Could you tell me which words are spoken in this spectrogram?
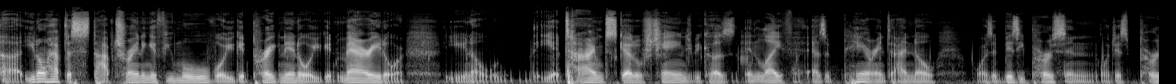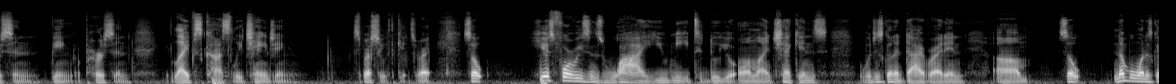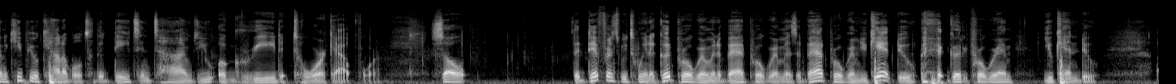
Uh, you don't have to stop training if you move or you get pregnant or you get married or you know your time schedules change because in life as a parent i know or as a busy person or just person being a person life's constantly changing especially with kids right? So here's four reasons why you need to do your online check-ins. We're just going to dive right in. Um, so number one is going to keep you accountable to the dates and times you agreed to work out for. So the difference between a good program and a bad program is a bad program you can't do a good program you can do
